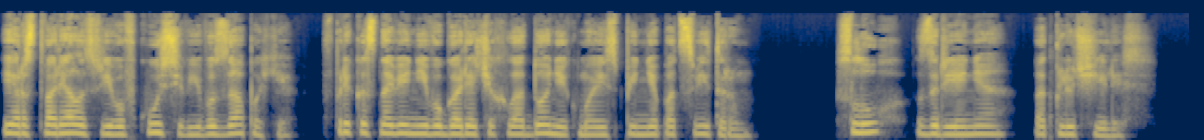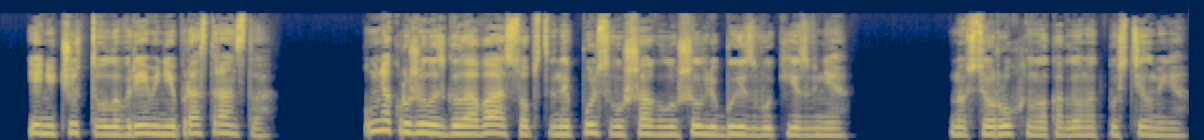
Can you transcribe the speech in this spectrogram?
Я растворялась в его вкусе, в его запахе, в прикосновении его горячих ладоней к моей спине под свитером. Слух, зрение отключились. Я не чувствовала времени и пространства. У меня кружилась голова, а собственный пульс в ушах глушил любые звуки извне. Но все рухнуло, когда он отпустил меня.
